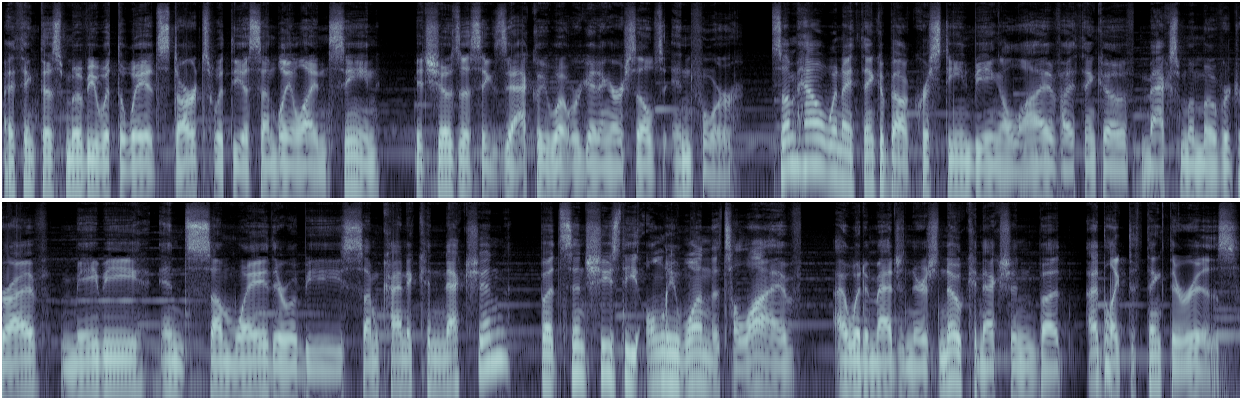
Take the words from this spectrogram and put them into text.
I think this movie, with the way it starts with the assembly line scene, it shows us exactly what we're getting ourselves in for. Somehow, when I think about Christine being alive, I think of Maximum Overdrive. Maybe in some way there would be some kind of connection but since she's the only one that's alive, I would imagine there's no connection, but I'd like to think there is.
